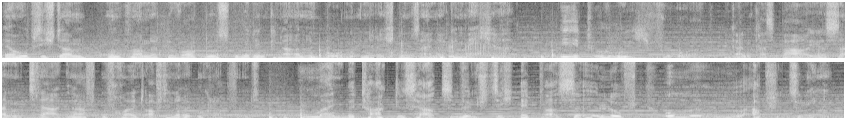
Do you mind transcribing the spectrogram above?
erhob sich dann und wanderte wortlos über den knarrenden Boden in Richtung seiner Gemächer. Geht ruhig vor, begann Kasparius seinem zwergenhaften Freund auf den Rücken klopfend. Mein betagtes Herz wünscht sich etwas äh, Luft, um äh, Abschied zu nehmen.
